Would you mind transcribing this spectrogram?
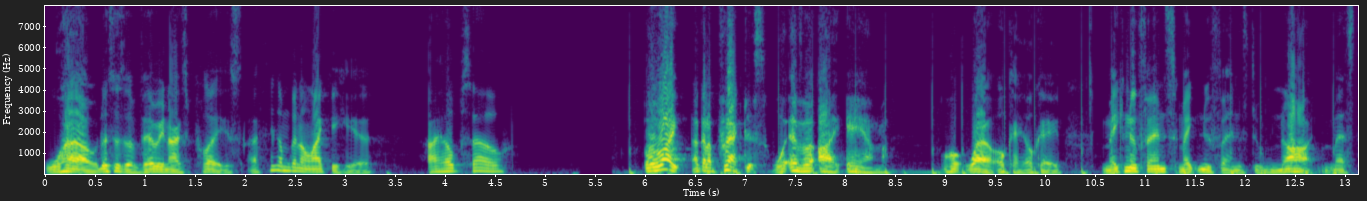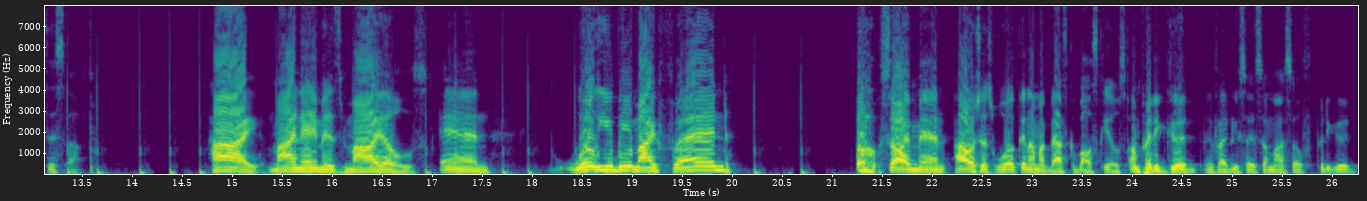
Wow, this is a very nice place. I think I'm gonna like it here. I hope so. Alright, I gotta practice wherever I am. Oh, wow, okay, okay. Make new friends, make new friends. Do not mess this up. Hi, my name is Miles, and will you be my friend? Oh, sorry, man. I was just working on my basketball skills. I'm pretty good, if I do say so myself. Pretty good.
